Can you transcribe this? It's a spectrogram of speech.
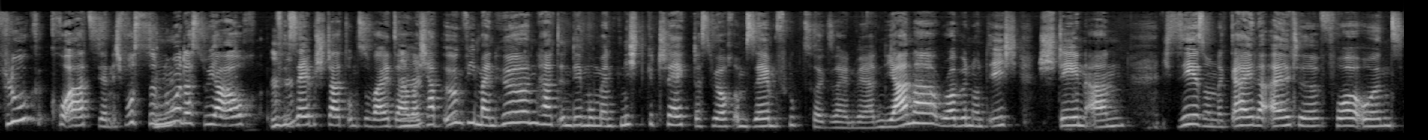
Flug Kroatien. Ich wusste Mhm. nur, dass du ja auch Mhm. selbe Stadt und so weiter. Aber Mhm. ich habe irgendwie, mein Hirn hat in dem Moment nicht gecheckt, dass wir auch im selben Flugzeug sein werden. Jana, Robin und ich stehen an. Ich sehe so eine geile Alte vor uns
